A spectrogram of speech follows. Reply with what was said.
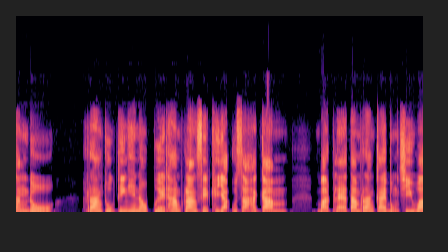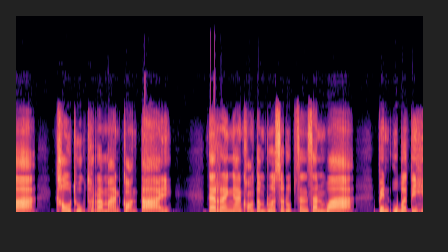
ซังโด ร่างถูกทิ้งให้เน่าเปื่อยท่ามกลางเศษขยะอุตสาหกรรม บาดแผลตามร่างกายบ่งชี้ว่า เขาถูกทรมานก่อนตาย แต่รายงานของตำรวจสรุปสั้นๆว่า เป็นอุบัติเห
